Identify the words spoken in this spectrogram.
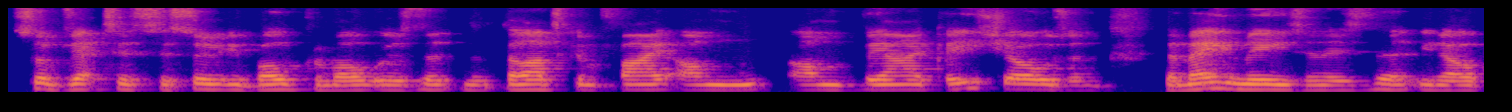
subjected to suiting both promoters that the lads can fight on on VIP shows, and the main reason is that you know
